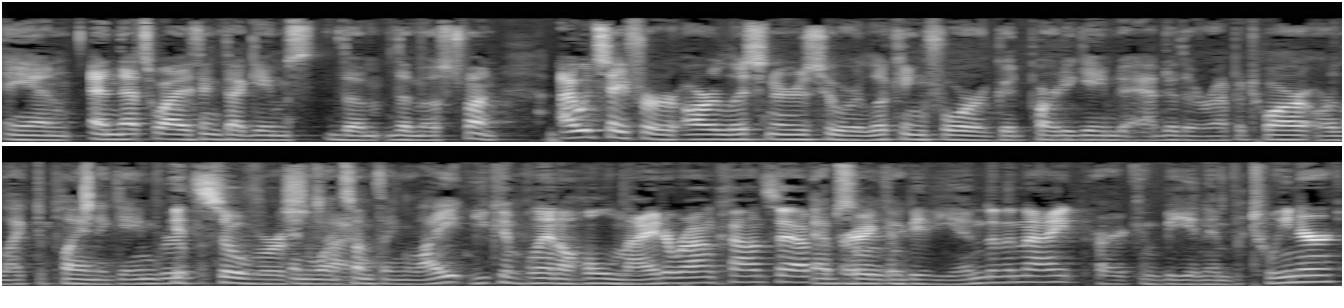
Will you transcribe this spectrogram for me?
And and that's why I think that game's the the most fun. I would say for our listeners who are looking for a good party game to add to their repertoire or like to play in a game group It's so versatile. and want something light. You can plan a whole night around concept, or it can be the end of the night, or it can be an in betweener.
